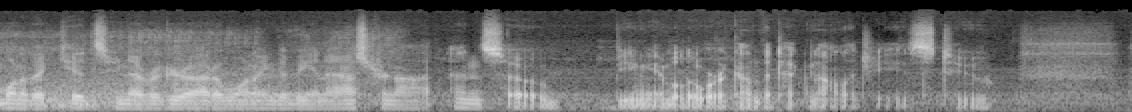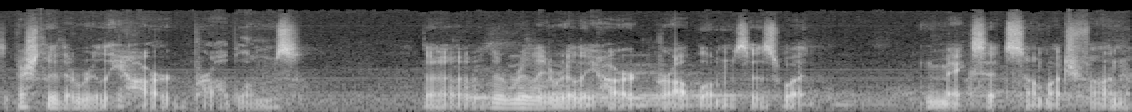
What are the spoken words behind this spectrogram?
One of the kids who never grew out of wanting to be an astronaut, and so being able to work on the technologies to, especially the really hard problems. The, the really, really hard problems is what makes it so much fun.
